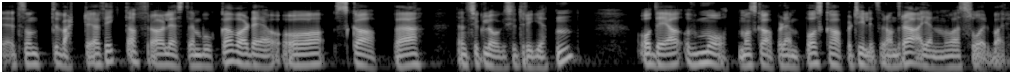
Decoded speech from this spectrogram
et sånt verktøy jeg fikk da, fra å lese den boka, var det å skape den psykologiske tryggheten. Og det, måten man skaper den på, skaper tillit til hverandre, er gjennom å være sårbar.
